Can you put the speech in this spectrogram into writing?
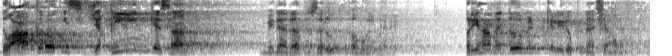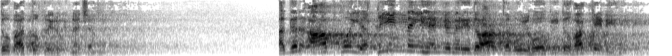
دعا کرو اس یقین کے ساتھ۔ میرا رب ضرور قبول کرے۔ اور یہاں میں دو منٹ کے لیے رکنا چاہوں۔ دو باتوں کے لیے رکنا چاہوں۔ اگر آپ کو یقین نہیں ہے کہ میری دعا قبول ہوگی تو واقعی نہیں ہوگی۔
